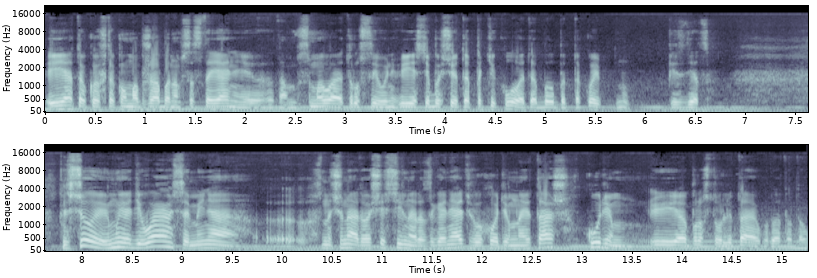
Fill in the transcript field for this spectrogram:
И я такой в таком обжабанном состоянии, там, смываю трусы. И если бы все это потекло, это был бы такой, ну, пиздец. И все, и мы одеваемся, меня э, начинает вообще сильно разгонять, выходим на этаж, курим, и я просто улетаю куда-то там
